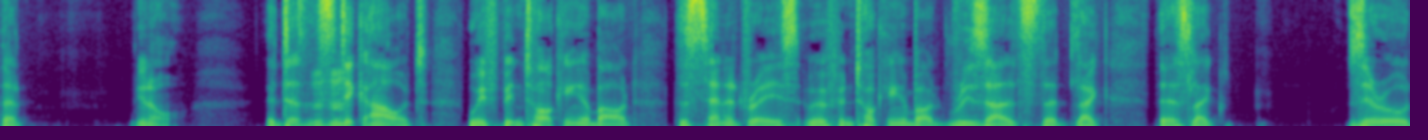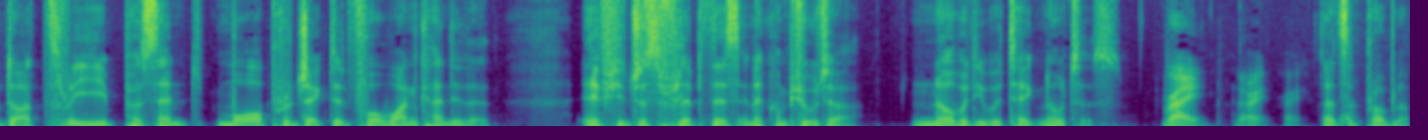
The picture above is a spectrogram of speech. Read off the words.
that you know it doesn't Mhm. stick out we've been talking about the senate race we've been talking about results that like there's like 0.3% more projected for one candidate if you just flip this in a computer nobody would take notice right, right, right. that's a problem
